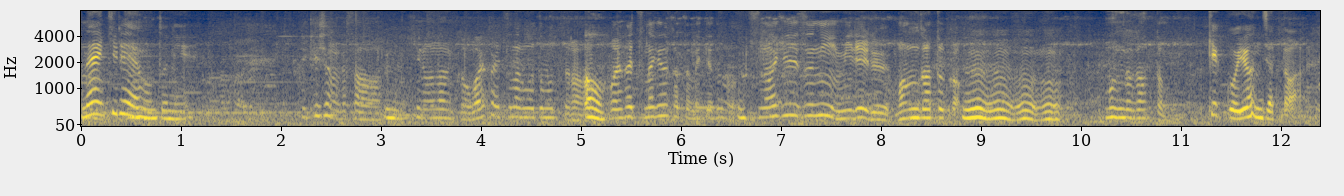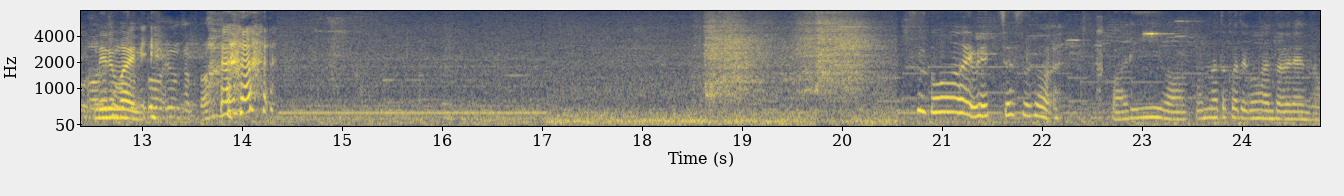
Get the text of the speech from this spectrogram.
ね綺麗本当にびっくりしたのがさ、うん。昨日なんか w i f i つなごうと思ったらうん。W i f i つなげなかったんだけど、つなげずに見れる漫画とか、うんうんうんうん。漫画があったもん。結構読んじゃったわ寝る前に。読んじゃった。すごいめっちゃすごい。バリいいわこんなとこでご飯食べれんの？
